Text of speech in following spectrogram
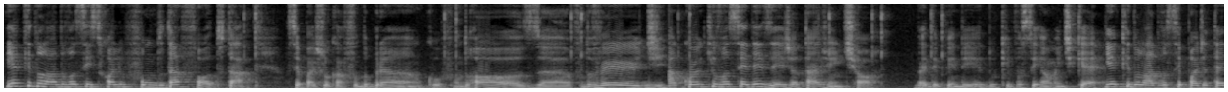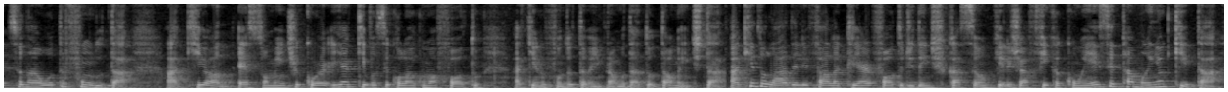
E aqui do lado você escolhe o fundo da foto, tá? Você pode colocar fundo branco, fundo rosa, fundo verde, a cor que você deseja, tá, gente, ó. Vai depender do que você realmente quer. E aqui do lado você pode até adicionar outro fundo, tá? Aqui, ó, é somente cor e aqui você coloca uma foto aqui no fundo também para mudar totalmente, tá? Aqui do lado ele fala criar foto de identificação, que ele já fica com esse tamanho aqui, tá?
